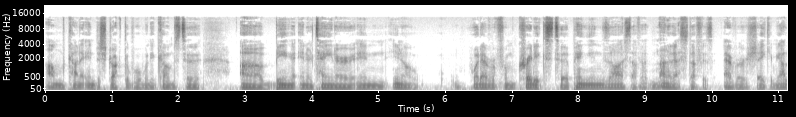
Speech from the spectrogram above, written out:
I'm kind of indestructible when it comes to uh, being an entertainer, and you know, whatever from critics to opinions, all that stuff. None of that stuff has ever shaken me. I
